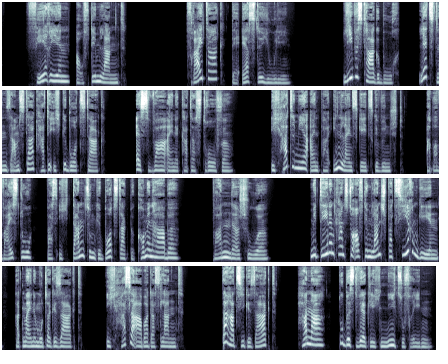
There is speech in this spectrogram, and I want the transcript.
Ferien auf dem Land Freitag, der 1. Juli. Liebes Tagebuch, letzten Samstag hatte ich Geburtstag. Es war eine Katastrophe. Ich hatte mir ein paar Inlineskates gewünscht. Aber weißt du, was ich dann zum Geburtstag bekommen habe? Wanderschuhe. Mit denen kannst du auf dem Land spazieren gehen, hat meine Mutter gesagt. Ich hasse aber das Land. Da hat sie gesagt, Hanna, Du bist wirklich nie zufrieden.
